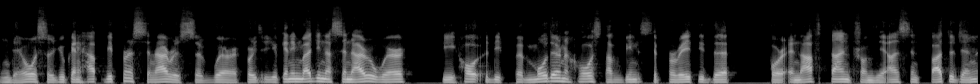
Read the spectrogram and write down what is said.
and the host. So you can have different scenarios where, for you can imagine a scenario where the, ho- the uh, modern host have been separated uh, for enough time from the ancient pathogen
